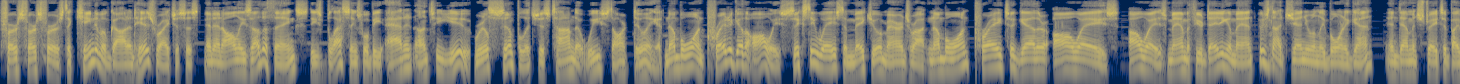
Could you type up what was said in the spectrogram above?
first, first, first, the kingdom of God and his righteousness. And then all these other things, these blessings will be added unto you. Real simple. It's just time that we start doing it. Number one, pray together always. 60 ways to make your marriage rock. Number one, pray together always. Always, ma'am, if you're dating a man who's not genuinely born again, and demonstrates it by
